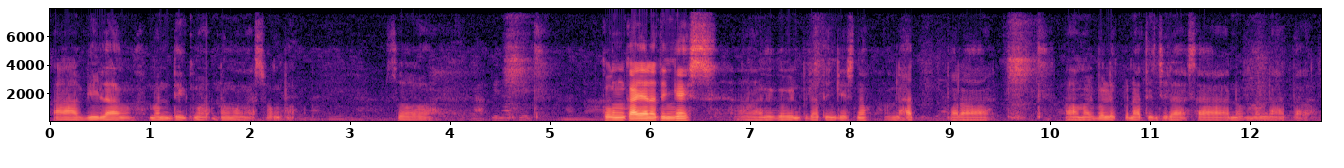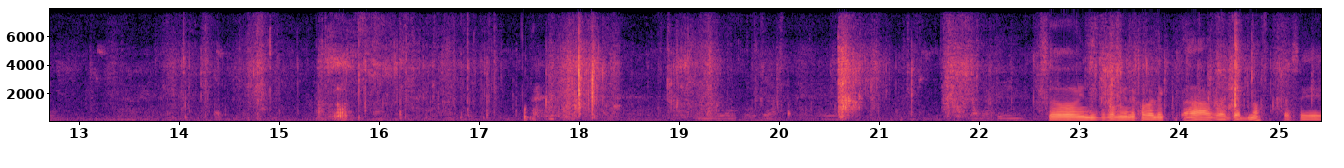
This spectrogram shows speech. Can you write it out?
ah, bilang mandigma ng mga aswang po. So, kung kaya natin guys, ah, gagawin po natin guys, no? Ang lahat para ah maibalik po natin sila sa normal na tao. So, hindi po kami nakabalik ah, agad, no? Kasi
